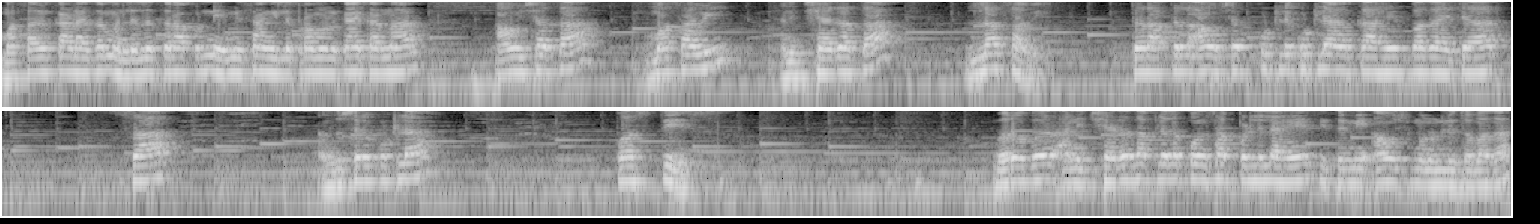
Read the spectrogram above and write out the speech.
मसावी काढायचा म्हणलेलं तर आपण नेहमी सांगितल्याप्रमाणे काय करणार? अंशाचा मसावी आणि छेदाचा लसावी. तर आपल्याला अंशात कुठले कुठले अंक आहेत बघा ह्याच्यात? सात. आणि दुसरं कुठला? पस्तीस. बरोबर? आणि छेदात आपल्याला कोण सापडलेलं आहे? तिथे मी अंश म्हणून लिहितो बघा.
